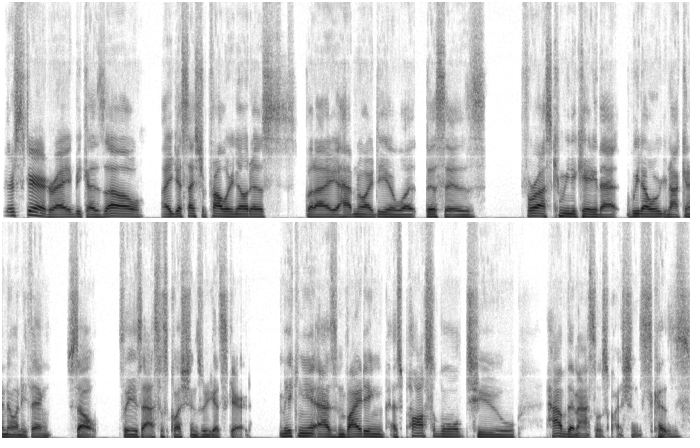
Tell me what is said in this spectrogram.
they're scared, right? Because, oh, I guess I should probably notice, but I have no idea what this is. For us, communicating that we know you're not going to know anything. So please ask us questions when you get scared. Making it as inviting as possible to have them ask those questions because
